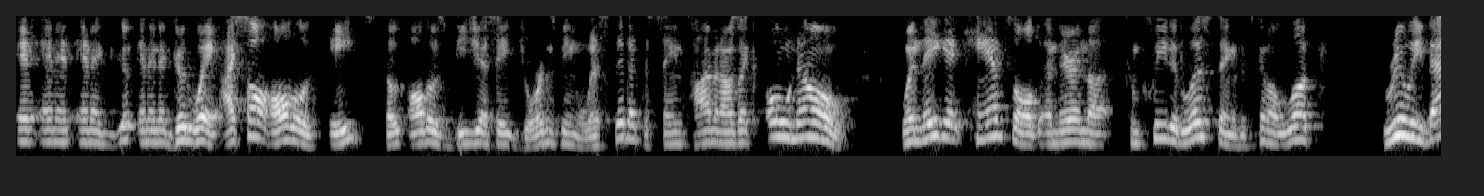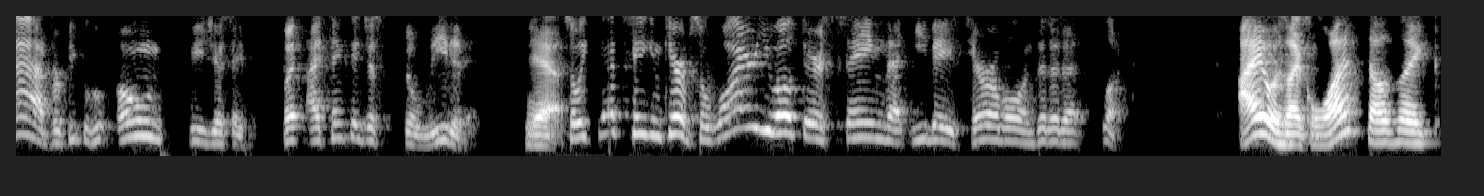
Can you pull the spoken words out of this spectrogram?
and, and, and, a good, and in a good way. I saw all those eights, all those BGS 8 Jordans being listed at the same time. And I was like, oh no, when they get canceled and they're in the completed listings, it's going to look really bad for people who own BGS 8. But I think they just deleted it. Yeah. So it gets taken care of. So why are you out there saying that eBay is terrible and da da da? Look, I was like, just, what? I was like,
